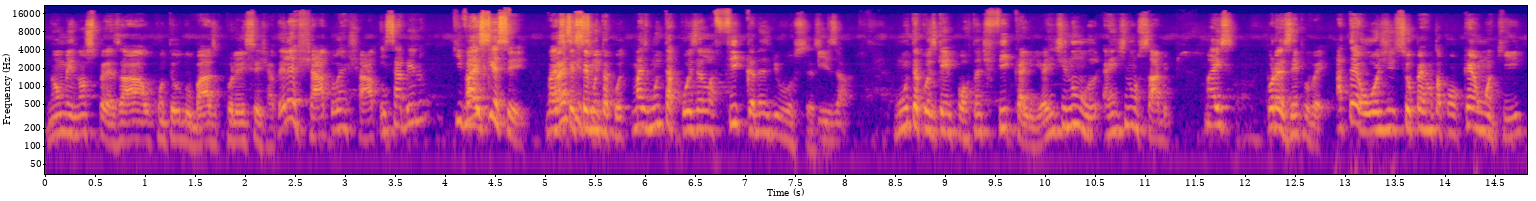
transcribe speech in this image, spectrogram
Não menosprezar o conteúdo básico por ele ser chato. Ele é chato, é chato. E sabendo que vai esquecer. Vai, esquecer, muita coisa. Mas muita coisa ela fica dentro de você. assim. Exato. muita coisa que é importante fica ali. A gente não, a gente não sabe. Mas, por exemplo, velho, até hoje, se eu perguntar pra qualquer um aqui,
